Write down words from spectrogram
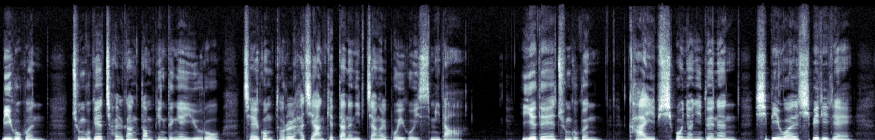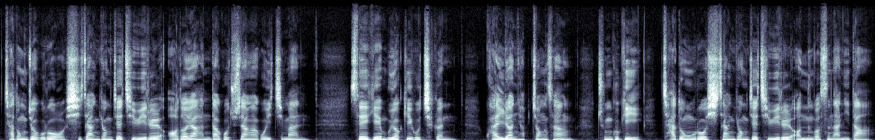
미국은 중국의 철강 덤핑 등의 이유로 재검토를 하지 않겠다는 입장을 보이고 있습니다. 이에 대해 중국은 가입 15년이 되는 12월 11일에 자동적으로 시장 경제 지위를 얻어야 한다고 주장하고 있지만 세계 무역기구 측은 관련 협정상 중국이 자동으로 시장 경제 지위를 얻는 것은 아니다.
